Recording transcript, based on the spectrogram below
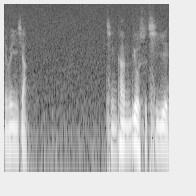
有没有印象？请看六十七页。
